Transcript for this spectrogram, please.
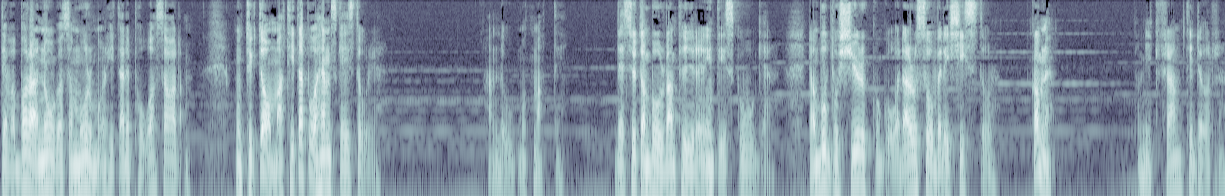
Det var bara något som mormor hittade på, sa Adam. Hon tyckte om att hitta på hemska historier. Han log mot Matti. Dessutom bor vampyrer inte i skogar. De bor på kyrkogårdar och sover i kistor. Kom nu! De gick fram till dörren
